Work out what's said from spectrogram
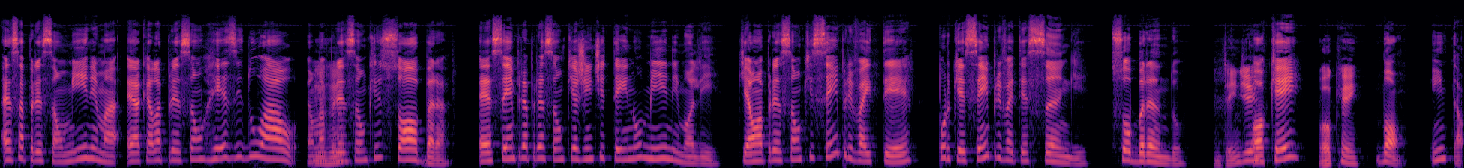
essa pressão mínima é aquela pressão residual. É uma Uhum. pressão que sobra. É sempre a pressão que a gente tem no mínimo ali. Que é uma pressão que sempre vai ter, porque sempre vai ter sangue sobrando. Entendi. Ok? Ok. Bom, então.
